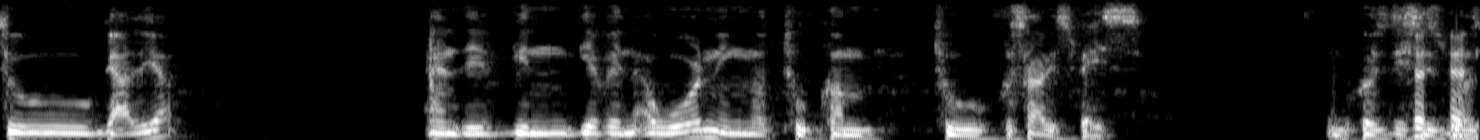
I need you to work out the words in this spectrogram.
to Gallia, and they've been given a warning not to come to Kusari space because this is was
